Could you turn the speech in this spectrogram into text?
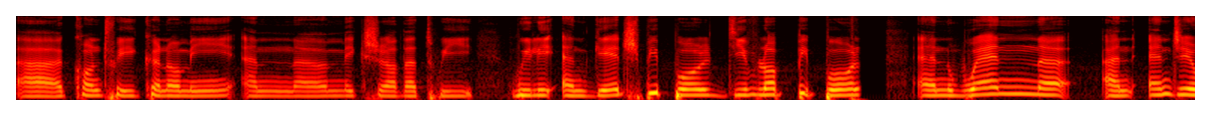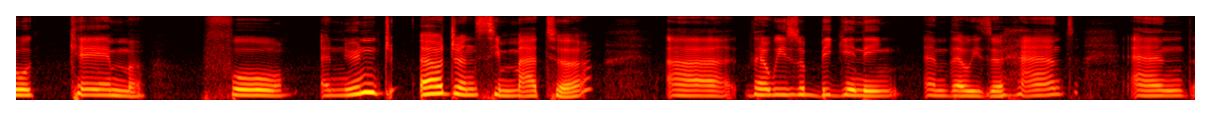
uh, country economy, and uh, make sure that we really engage people, develop people. And when uh, an NGO came for an urgency matter, uh, there is a beginning and there is a hand, and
